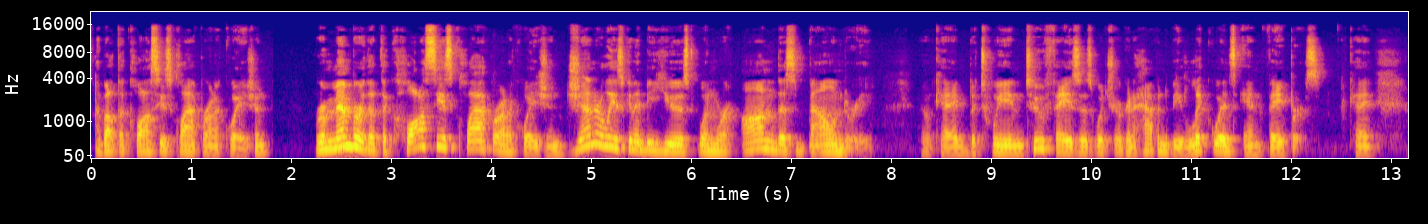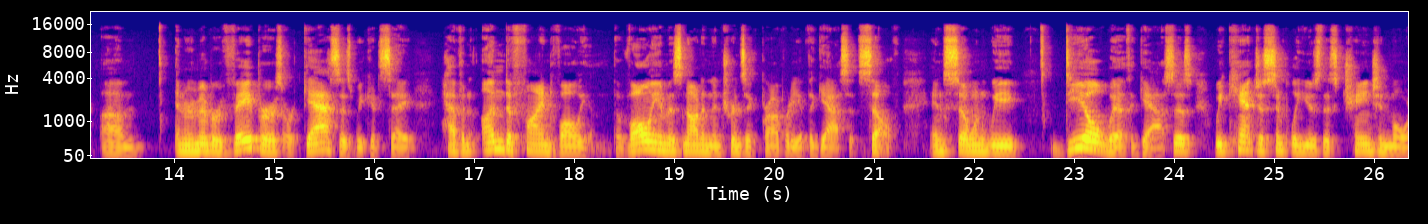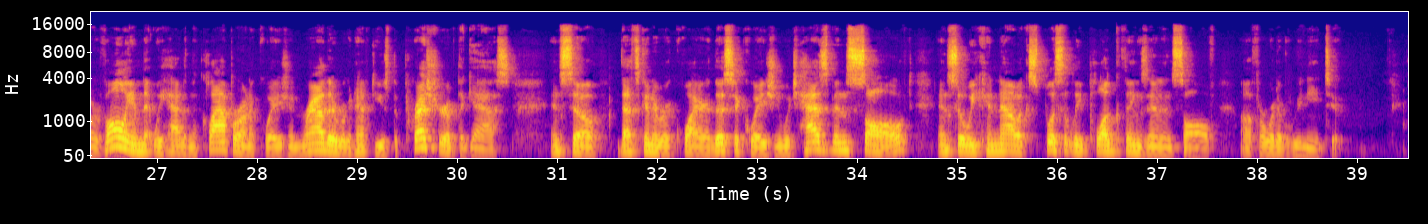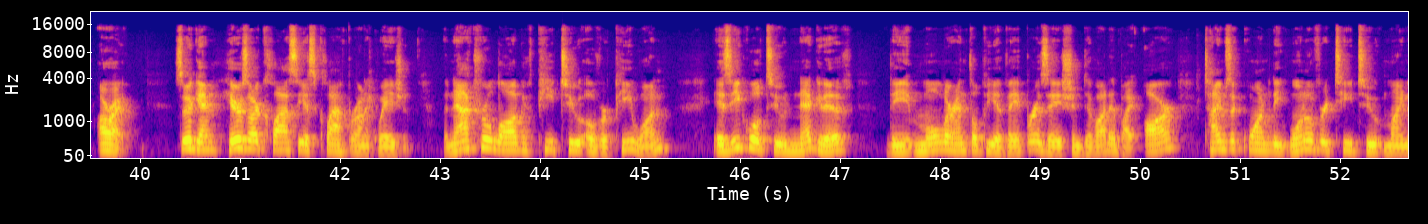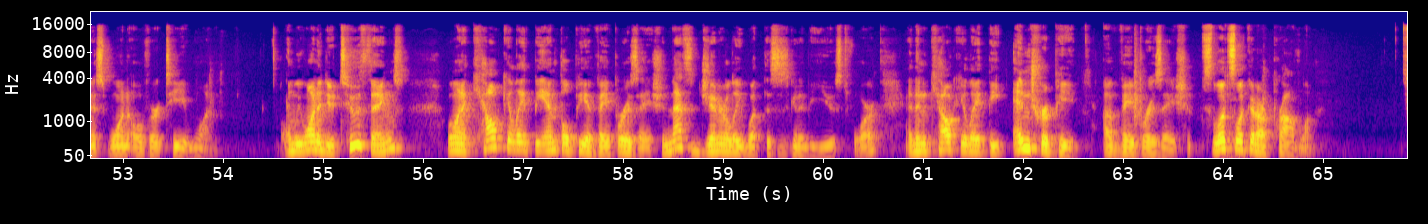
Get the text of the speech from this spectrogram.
about the Clausius-Clapeyron equation. Remember that the Clausius-Clapeyron equation generally is going to be used when we're on this boundary, okay, between two phases, which are going to happen to be liquids and vapors, okay? Um, and remember, vapors, or gases, we could say, have an undefined volume. The volume is not an intrinsic property of the gas itself. And so when we deal with gases, we can't just simply use this change in molar volume that we had in the Clapeyron equation. Rather, we're going to have to use the pressure of the gas. And so that's going to require this equation, which has been solved. And so we can now explicitly plug things in and solve uh, for whatever we need to. All right, so again, here's our Clausius-Clapeyron equation. The natural log of P2 over P1 is equal to negative the molar enthalpy of vaporization divided by R times the quantity 1 over T2 minus 1 over T1. And we want to do two things. We want to calculate the enthalpy of vaporization. That's generally what this is going to be used for. And then calculate the entropy of vaporization. So let's look at our problem.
